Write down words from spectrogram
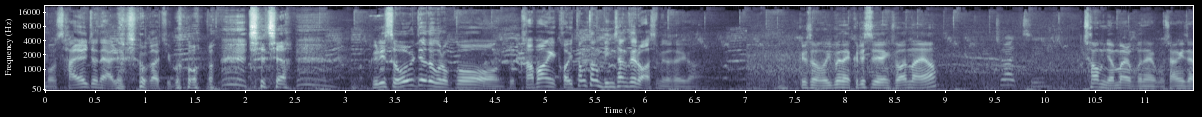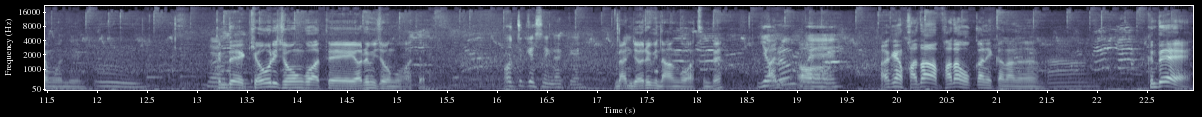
뭐 4일 전에 알려줘가지고 진짜 그리스 올 때도 그렇고 그 가방이 거의 텅텅 빈 상태로 왔습니다 저희가. 그래서 이번에 그리스 여행 좋았나요? 좋았지. 처음 연말 보내고 장희 장모님. 음. 근데 겨울이 좋은 것 같아, 여름이 좋은 것 같아. 어떻게 생각해? 난 여름이 나은 것 같은데. 여름? 아니, 왜? 아 그냥 바다 바다 못 가니까 나는. 아. 근데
